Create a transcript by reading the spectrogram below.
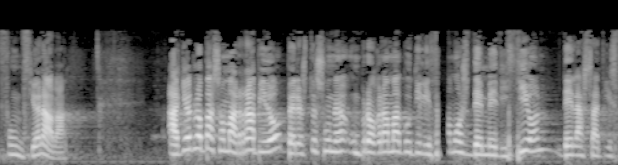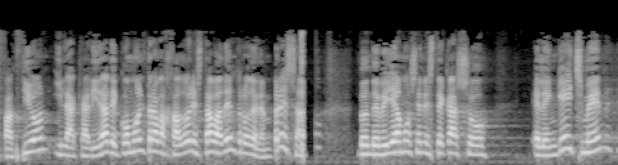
funcionaba. Aquí os lo paso más rápido, pero esto es un programa que utilizamos de medición de la satisfacción y la calidad de cómo el trabajador estaba dentro de la empresa, donde veíamos en este caso el engagement,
